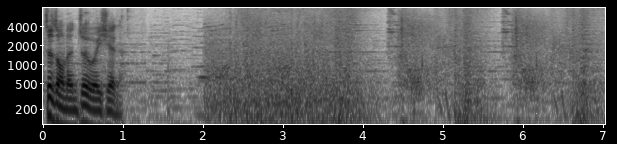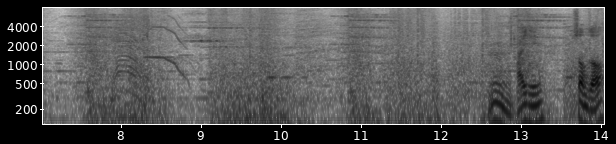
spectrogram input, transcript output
这种人最危险的。嗯，还行，送走。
